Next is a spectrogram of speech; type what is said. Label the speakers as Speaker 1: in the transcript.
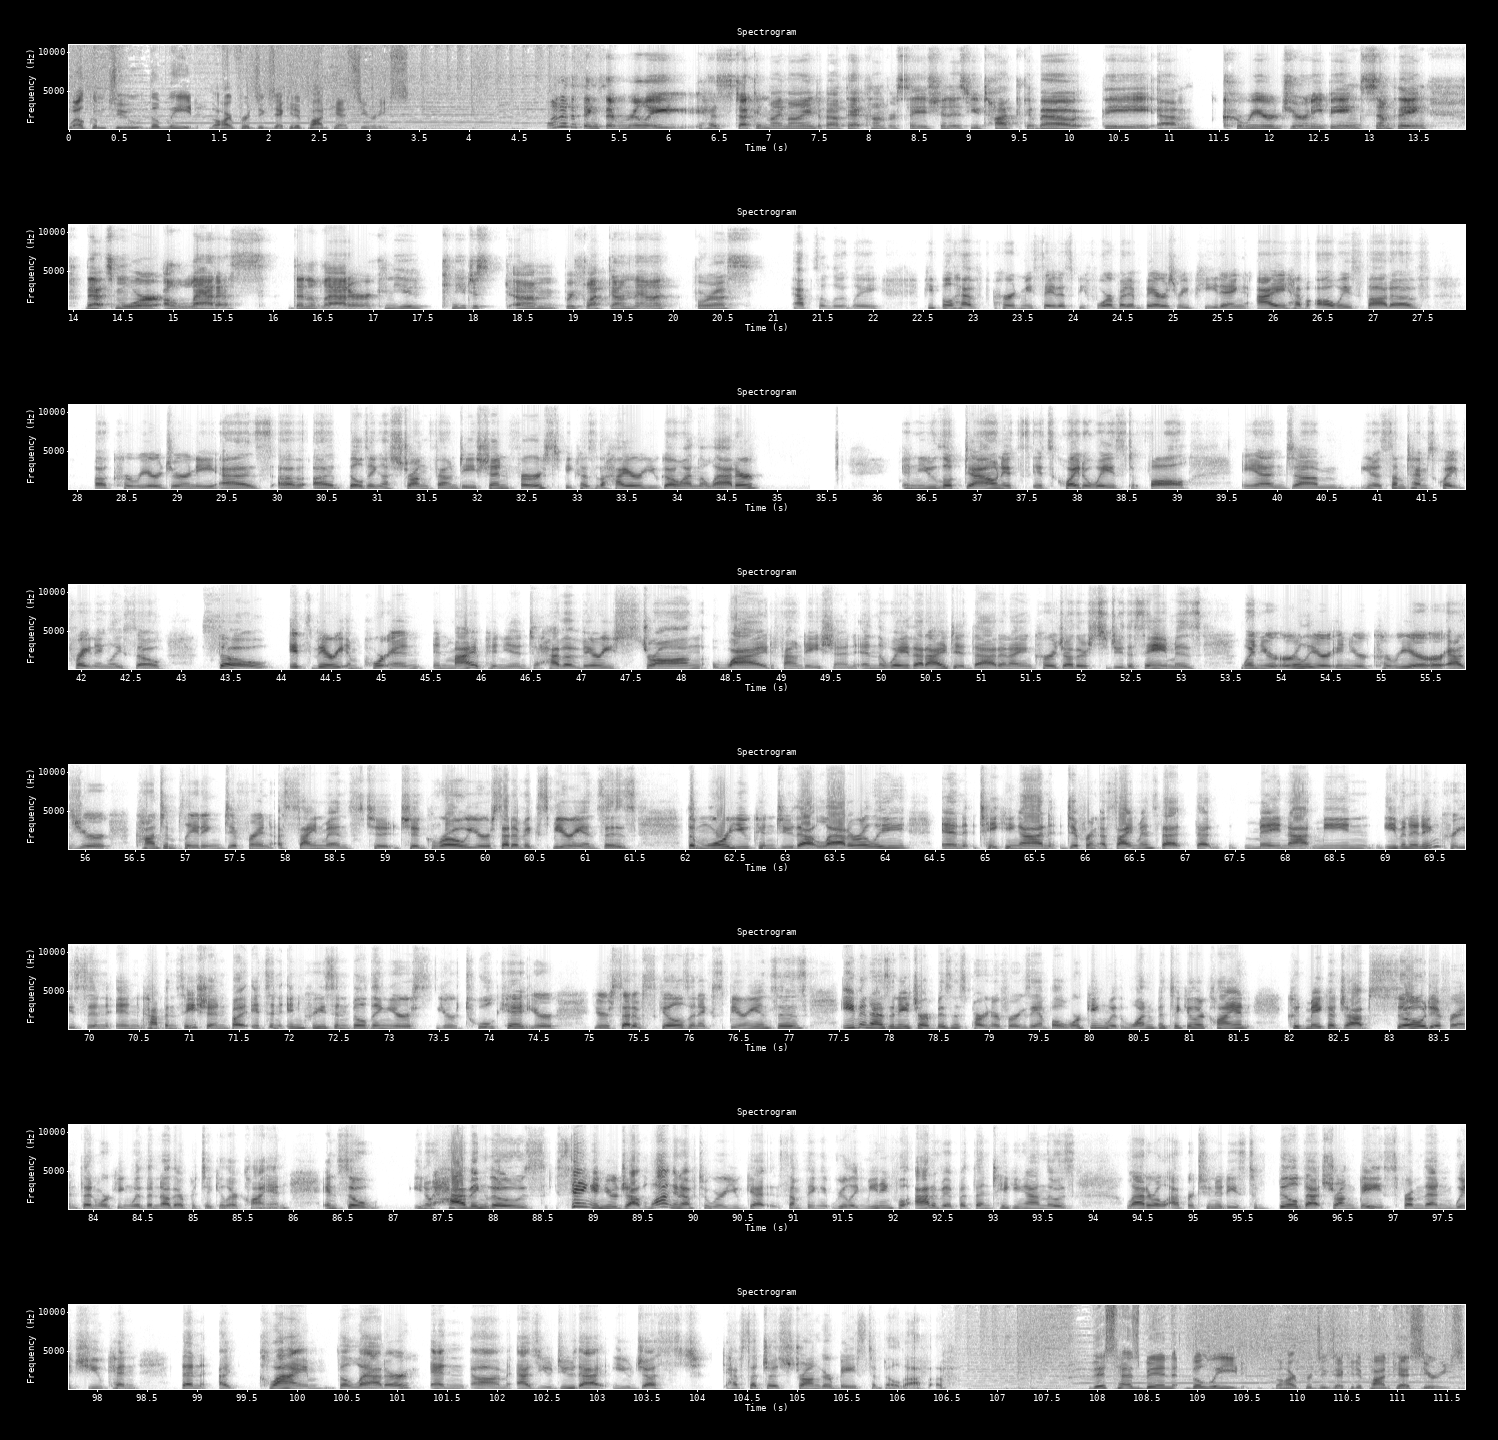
Speaker 1: Welcome to The Lead, the Hartford's executive podcast series.
Speaker 2: One of the things that really has stuck in my mind about that conversation is you talked about the um, career journey being something that's more a lattice than a ladder. Can you can you just um, reflect on that for us?
Speaker 3: Absolutely. People have heard me say this before, but it bears repeating. I have always thought of a career journey as a, a building a strong foundation first because the higher you go on the ladder and you look down it's it's quite a ways to fall. And um, you know sometimes quite frighteningly so so it's very important in my opinion to have a very strong wide foundation. And the way that i did that and i encourage others to do the same is when you're earlier in your career or as you're contemplating different assignments to to grow your set of experiences the more you can do that laterally and taking on different assignments that that may not mean even an increase in in compensation but it's an increase in building your your toolkit your your set of skills and experiences. Even as an HR business partner for example working with one particular client could make a job so different than working with another particular client. And so you know having those staying in your job long enough to where you get something really meaningful out of it but then taking on those lateral opportunities to build that strong base from then which you can then uh, climb the ladder and um, as you do that you just have such a stronger base to build off of.
Speaker 1: This has been the lead the hartford's executive podcast series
